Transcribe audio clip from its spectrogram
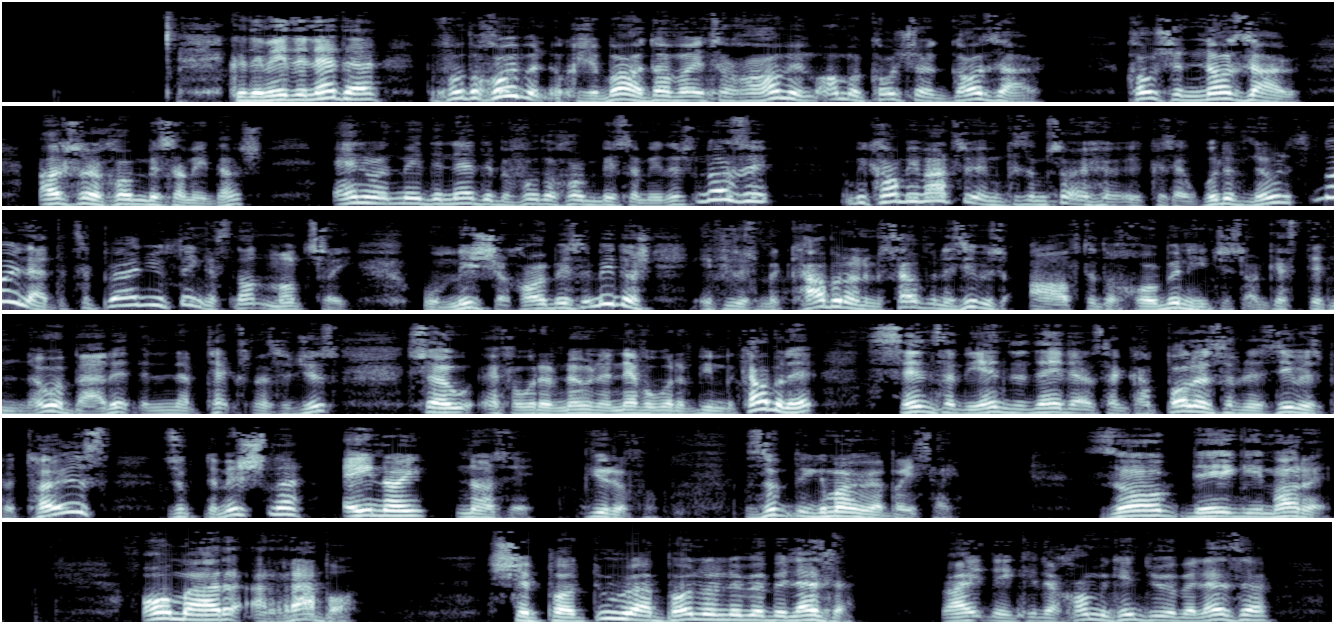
because they made the neder before the Chorban. Anyone made the neder before the Chorban Besamidash, Nozir, we can't be mad to him because I'm sorry because I would have known it's noilad. It's a brand new thing. It's not motzei. Or misha midosh. If he was makaber on himself and as he was after the chorban, he just I guess didn't know about it. They didn't have text messages. So if I would have known, I never would have been makaber it. Since at the end of the day that's a kapolis of naziris betoyus. Zuk the mishnah einoi nazi. Beautiful. Zuk the gemara rabbi say. Zog the gemara. Omar Rabba. Shepatu Rabbanon Rebbe Right? They, the Chom came to Rebbe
